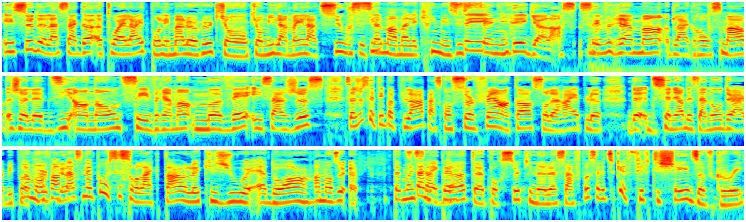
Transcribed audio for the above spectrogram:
et ceux de la saga Twilight pour les malheureux qui ont, qui ont mis la main là-dessus C'est aussi. tellement mal écrit, mes yeux C'est saignaient. dégueulasse. C'est vraiment de la grosse marde. Je le dis en ondes. C'est vraiment mauvais et ça a juste, ça a juste été populaire parce qu'on surfait encore sur le hype là, de- du Seigneur des Anneaux de Harry Potter. Non, mais on fantasmait pas aussi sur l'acteur là, qui joue euh, Edward. Ah mon Dieu, euh, petite anecdote euh, pour ceux qui ne le savent pas. Savais-tu que Fifty Shades of Grey,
